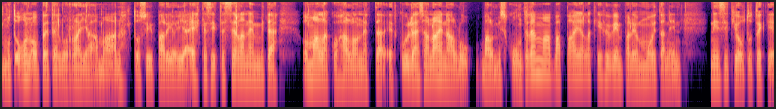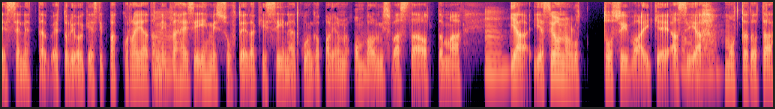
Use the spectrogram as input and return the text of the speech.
mutta on opetellut rajaamaan tosi paljon. Ja ehkä sitten sellainen, mitä omalla kohdalla on, että, että kun yleensä on aina ollut valmis kuuntelemaan vapaa-ajallakin hyvin paljon muita, niin – niin sitten joutui tekemään sen, että, että oli oikeasti pakko rajata mm. niitä läheisiä ihmissuhteitakin siinä, että kuinka paljon on valmis vastaanottamaan. Mm. Ja, ja se on ollut tosi vaikea asia, oh, mutta tota,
